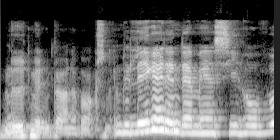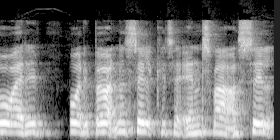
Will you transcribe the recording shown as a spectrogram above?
mødet mellem børn og voksne? Jamen, det ligger i den der med at sige, hvor er det, hvor er det børnene selv kan tage ansvar og selv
